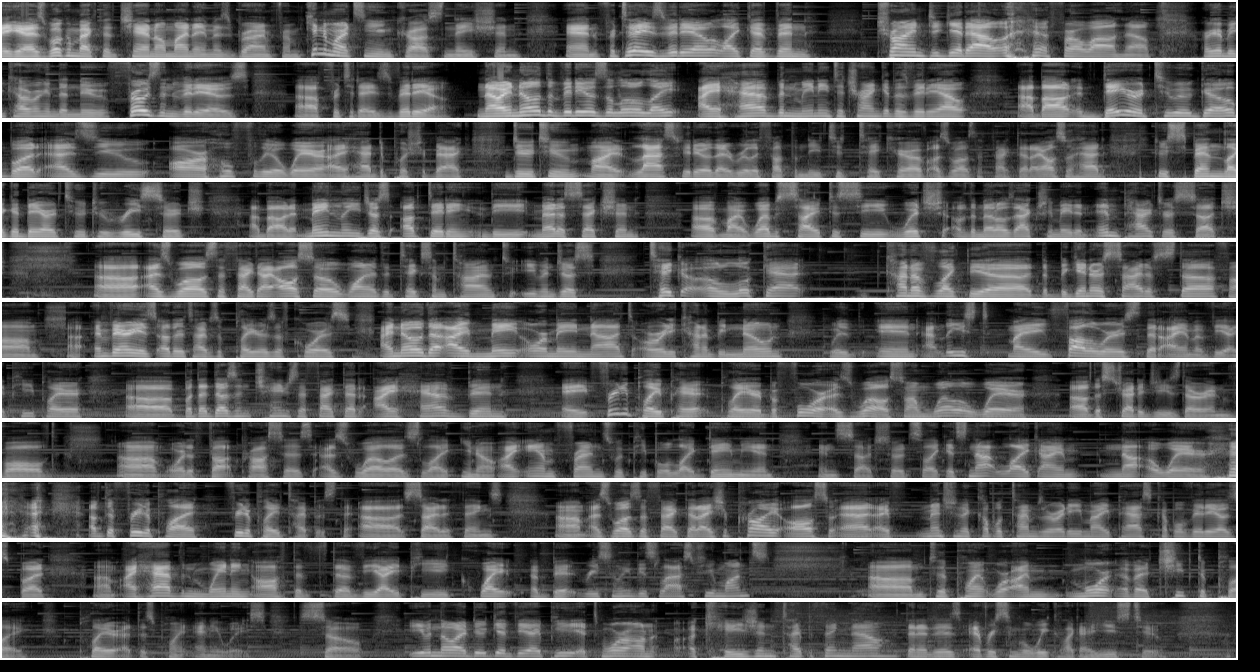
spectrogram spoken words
Hey guys, welcome back to the channel. My name is Brian from Kingdom Hearts Union Cross Nation. And for today's video, like I've been trying to get out for a while now, we're going to be covering the new Frozen videos uh, for today's video. Now I know the video is a little late. I have been meaning to try and get this video out about a day or two ago, but as you are hopefully aware, I had to push it back due to my last video that I really felt the need to take care of, as well as the fact that I also had to spend like a day or two to research about it, mainly just updating the meta section of my website to see which of the medals actually made an impact or such. Uh, as well as the fact I also wanted to take some time to even just take a look at kind of like the uh, the beginner side of stuff um, uh, and various other types of players of course. I know that i may or may not already kind of be known within at least my followers that i am a vip player uh, but that doesn't change the fact that i have been a free-to-play player before as well so i'm well aware of the strategies that are involved um, or the thought process, as well as like, you know, I am friends with people like Damien and such. So it's like, it's not like I'm not aware of the free to play, free to play type of uh, side of things, um, as well as the fact that I should probably also add, I've mentioned a couple times already in my past couple videos, but um, I have been waning off the, the VIP quite a bit recently these last few months. Um, to the point where I'm more of a cheap to play player at this point anyways. So even though I do get VIP, it's more on occasion type of thing now than it is every single week like I used to.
